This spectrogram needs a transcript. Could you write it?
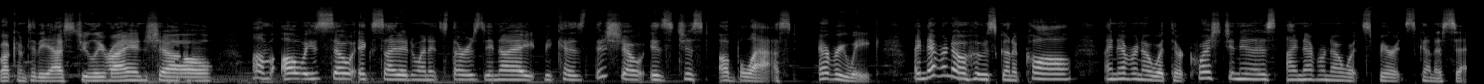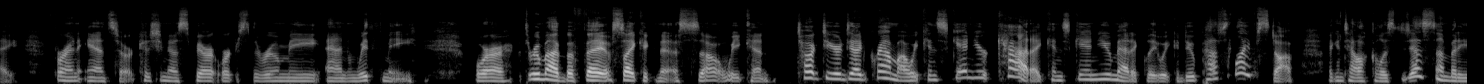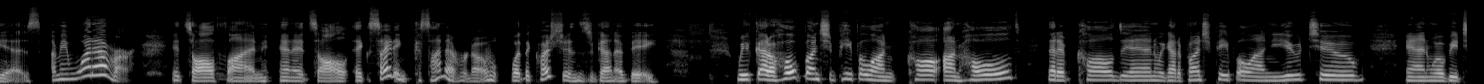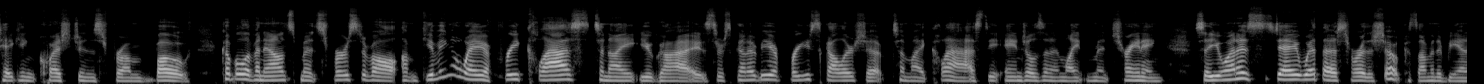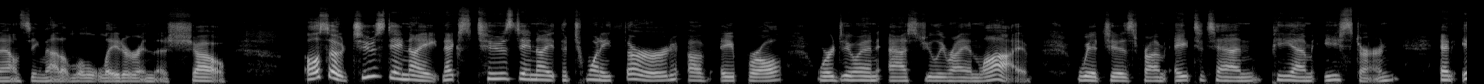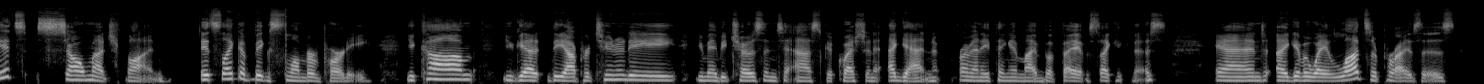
Welcome to the Ask Julie Ryan show. I'm always so excited when it's Thursday night because this show is just a blast every week. I never know who's going to call. I never know what their question is. I never know what Spirit's going to say for an answer because, you know, Spirit works through me and with me for through my buffet of psychicness. So we can talk to your dead grandma. We can scan your cat. I can scan you medically. We can do past life stuff. I can tell how close to death somebody is. I mean, whatever. It's all fun and it's all exciting because I never know what the question's going to be. We've got a whole bunch of people on call on hold that have called in. We got a bunch of people on YouTube, and we'll be taking questions from both. A couple of announcements. First of all, I'm giving away a free class tonight, you guys. There's going to be a free scholarship to my class, the Angels and Enlightenment Training. So you want to stay with us for the show because I'm going to be announcing that a little later in the show. Also, Tuesday night, next Tuesday night, the 23rd of April, we're doing Ask Julie Ryan Live, which is from 8 to 10 p.m. Eastern. And it's so much fun. It's like a big slumber party. You come, you get the opportunity, you may be chosen to ask a question again from anything in my buffet of psychicness. And I give away lots of prizes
